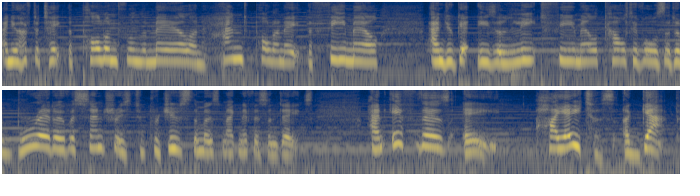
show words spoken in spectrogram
and you have to take the pollen from the male and hand pollinate the female. And you get these elite female cultivars that are bred over centuries to produce the most magnificent dates. And if there's a hiatus, a gap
